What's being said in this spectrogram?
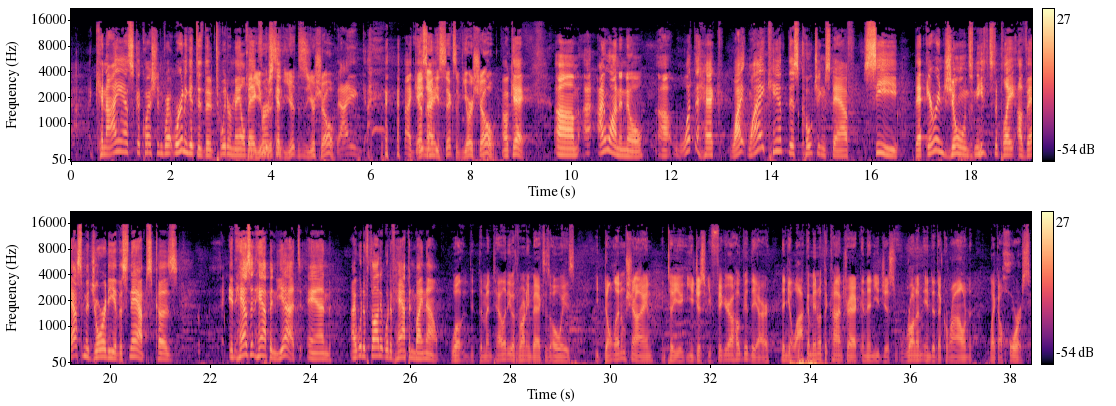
can I ask a question? We're, going to get to the Twitter mailbag you? first. This, can, is your, this is your show. I, I guess 896 I, of your show. Okay. Um, I, I want to know uh, what the heck? Why why can't this coaching staff see that Aaron Jones needs to play a vast majority of the snaps because it hasn't happened yet, and I would have thought it would have happened by now. Well, the mentality with running backs is always you don't let them shine until you, you just you figure out how good they are. Then you lock them in with the contract, and then you just run them into the ground like a horse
